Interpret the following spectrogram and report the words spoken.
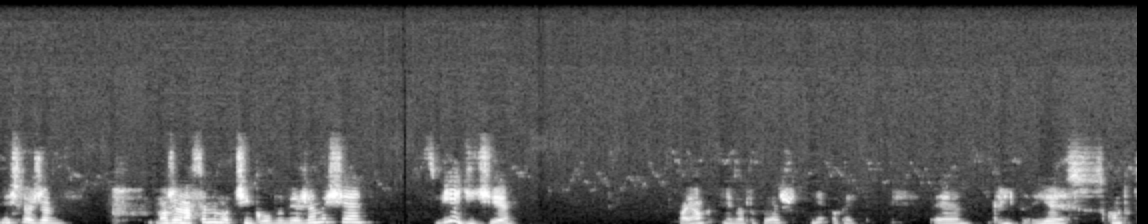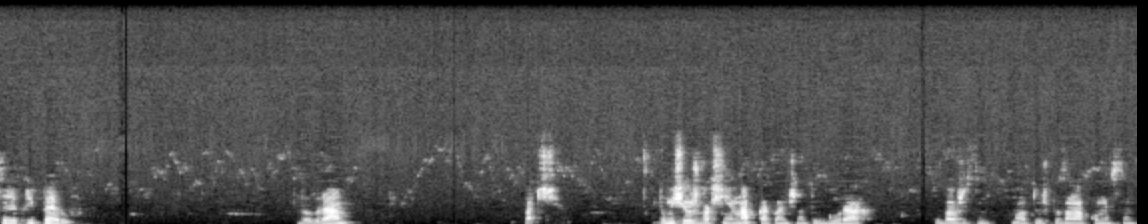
Myślę, że może w następnym odcinku wybierzemy się zwiedzić je. Pająk, nie zaatakujesz? Nie, okej. Y, Creeper, jest. Skąd tyle creeperów? Dobra. Patrzcie. Tu mi się już właśnie mapka kończy na tych górach. Chyba już jestem, no tu już poza mapką jestem.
